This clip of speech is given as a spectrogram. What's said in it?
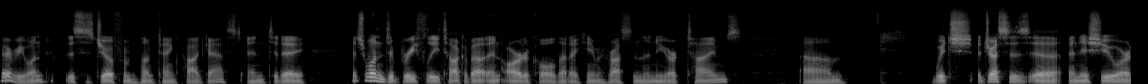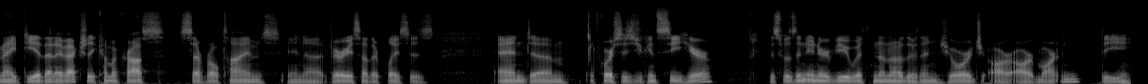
Hey everyone, this is Joe from Thunk Tank Podcast, and today I just wanted to briefly talk about an article that I came across in the New York Times, um, which addresses uh, an issue or an idea that I've actually come across several times in uh, various other places. And um, of course, as you can see here, this was an interview with none other than George R. R. Martin, the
